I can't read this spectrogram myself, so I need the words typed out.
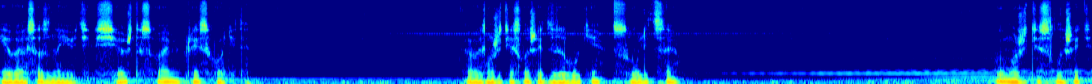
И вы осознаете все, что с вами происходит. Вы можете слышать звуки с улицы. Вы можете слышать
